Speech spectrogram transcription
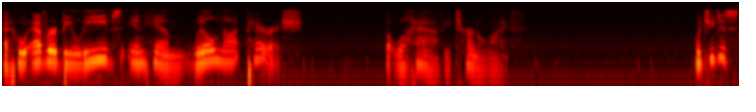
that whoever believes in him will not perish, but will have eternal life. Would you just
